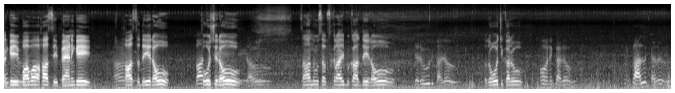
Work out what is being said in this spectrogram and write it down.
ਅੱਗੇ ਵਾਵਾ ਹਾਸੇ ਪੈਣਗੇ। ਹੱਸਦੇ ਰਹੋ ਖੁਸ਼ ਰਹੋ। ਸਾਨੂੰ ਸਬਸਕ੍ਰਾਈਬ ਕਰਦੇ ਰਹੋ। ਜ਼ਰੂਰ ਕਰੋ। ਰੋਜ਼ ਕਰੋ। ਹੁਣ ਕਰੋ। ਕੱਲ ਕਰੋ।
